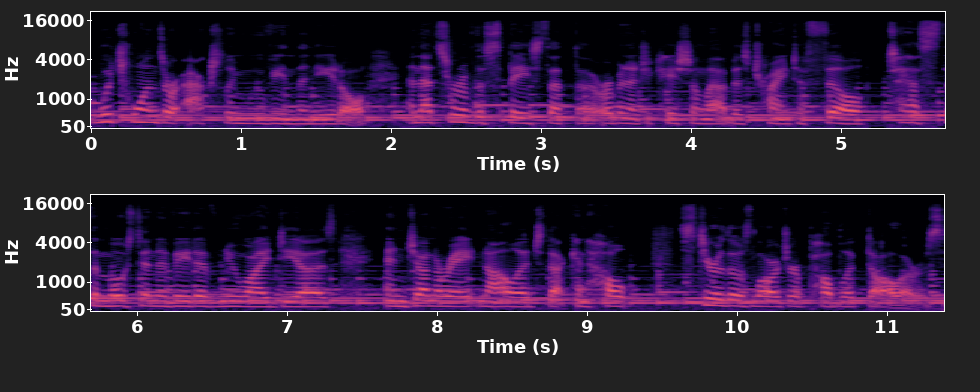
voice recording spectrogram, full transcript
which ones are actually moving the needle. And that's sort of the space that the Urban Education Lab is trying to fill, test the most innovative new ideas and generate knowledge that can help steer those larger public dollars.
